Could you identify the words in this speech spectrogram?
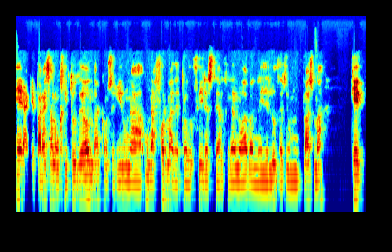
era que para esa longitud de onda conseguir una, forma de producir este, al final no hablan ni de luz, es de un plasma, que,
